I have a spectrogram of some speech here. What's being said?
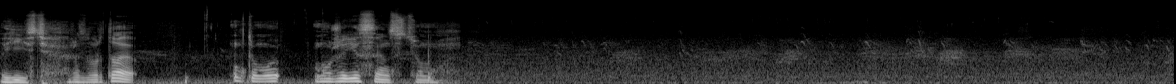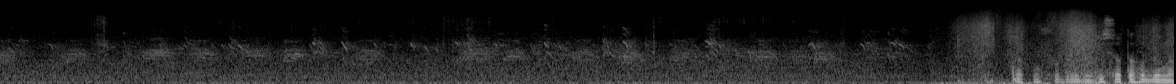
їсть. Розвертаю. Тому може є сенс в цьому. Ну що, друзі, 10 година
